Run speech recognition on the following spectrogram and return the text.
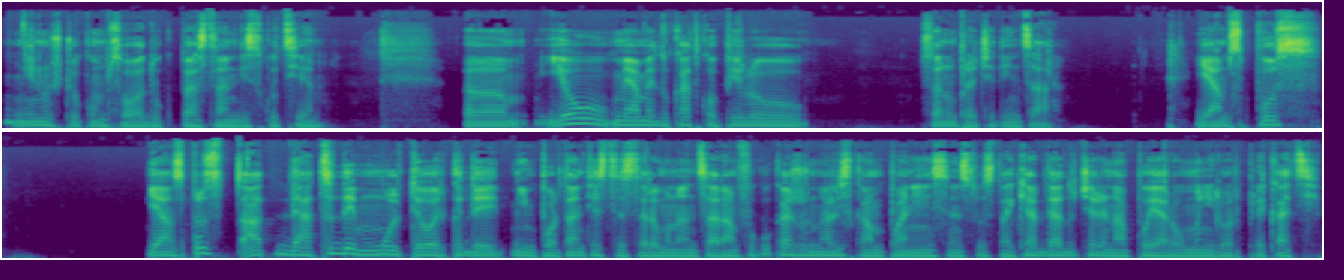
nici nu știu cum să o aduc pe asta în discuție. Uh, eu mi-am educat copilul să nu plece din țară. I-am spus I-am spus de atât de multe ori cât de important este să rămână în țară. Am făcut ca jurnalist campanii în sensul ăsta, chiar de aducere înapoi a românilor plecați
